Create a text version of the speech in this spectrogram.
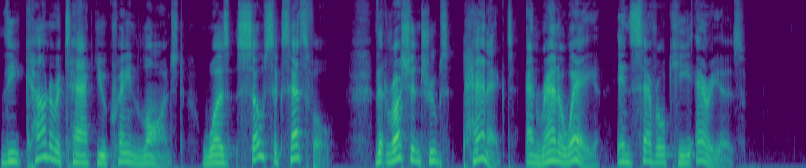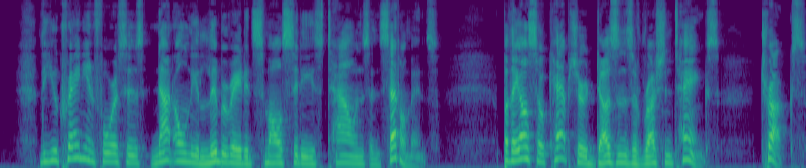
The counterattack Ukraine launched was so successful that Russian troops panicked and ran away in several key areas. The Ukrainian forces not only liberated small cities, towns, and settlements, but they also captured dozens of Russian tanks, trucks,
